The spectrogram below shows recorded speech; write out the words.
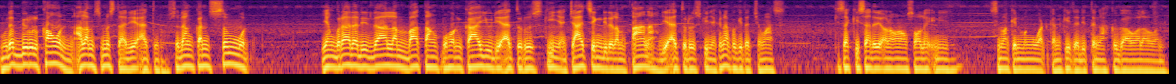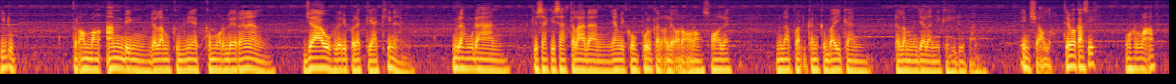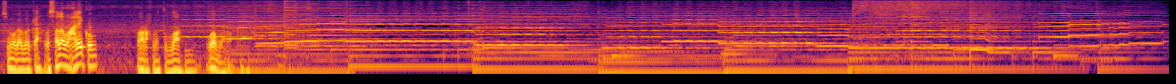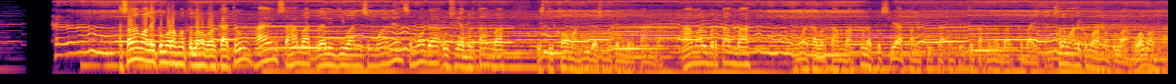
Mudabbirul kaun, alam semesta dia atur. Sedangkan semut yang berada di dalam batang pohon kayu dia atur rezekinya, cacing di dalam tanah dia atur rezekinya. Kenapa kita cemas? Kisah-kisah dari orang-orang soleh ini semakin menguatkan kita di tengah kegawalauan hidup. Terombang ambing dalam dunia kemodernan, jauh daripada keyakinan. Mudah-mudahan kisah-kisah teladan yang dikumpulkan oleh orang-orang soleh mendapatkan kebaikan dalam menjalani kehidupan. Insya Allah. Terima kasih. Mohon maaf. Semoga berkah. Wassalamualaikum warahmatullahi wabarakatuh. Assalamualaikum warahmatullahi wabarakatuh Hai sahabat religiwan semuanya Semoga usia bertambah Istiqomah juga semakin bertambah Amal bertambah Maka bertambah pula kesiapan kita Untuk tetap menebar kebaikan. Assalamualaikum warahmatullahi wabarakatuh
